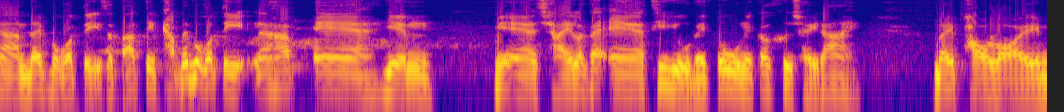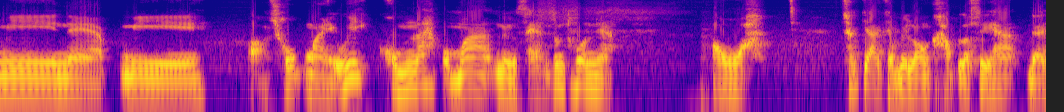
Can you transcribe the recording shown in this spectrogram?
งานได้ปกติ สตาร์ทติดขับได้ปกตินะครับ แอร์เย็น มีแอร์ใช้ แล้วก็แอร์ที่อยู่ในตู้นี่ก็คือใช้ได้ ได้เพาลอย มีแหนบ มีออโชคใหม่ อุ้ยคุ้มนะ ผมว่า1นึ่งแสนต้นๆเนี่ย เอาวะชักอยากจะไปลองขับแล้วสิฮะ เดี๋ยว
